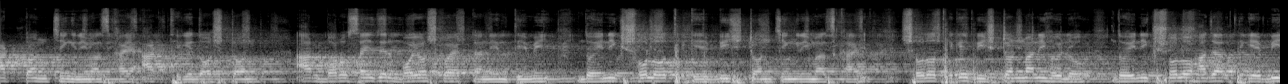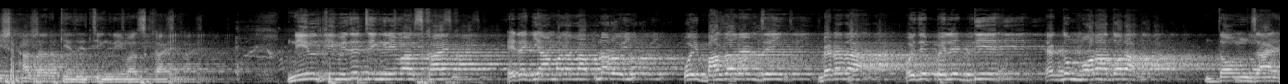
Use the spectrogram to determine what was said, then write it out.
আট টন চিংড়ি মাছ খায় আট থেকে দশ টন। আর বড় সাইজের বয়স কয়েকটা নীল তিমি, দৈনিক ষোলো থেকে বিশ টন চিংড়ি মাছ খায়। ষোলো থেকে বিশ টন মানে হইল দৈনিক ষোলো হাজার থেকে বিশ হাজার কেজি চিংড়ি মাছ খায়। নীল তিমি যে চিংড়ি মাছ খায়, এটা কি আমার আর আপনার ওই ওই বাজারের যেই বেটারা, ওই যে প্লেট দিয়ে একদম মরা ধরা দম যায়,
